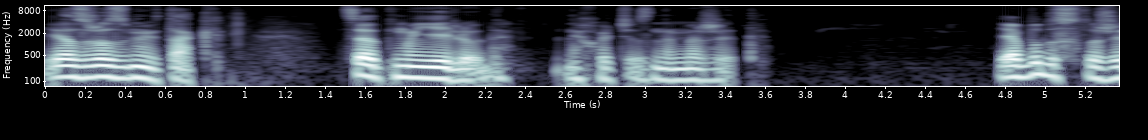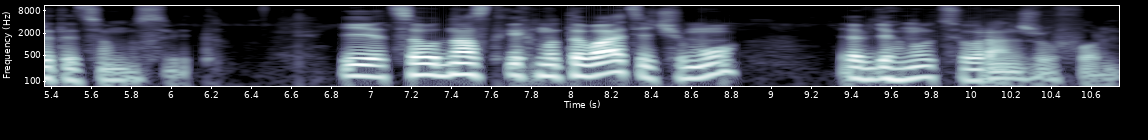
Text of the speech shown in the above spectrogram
Я зрозумів так. Це от мої люди. Я хочу з ними жити. Я буду служити цьому світу. І це одна з таких мотивацій, чому я вдягну цю оранжеву форму.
